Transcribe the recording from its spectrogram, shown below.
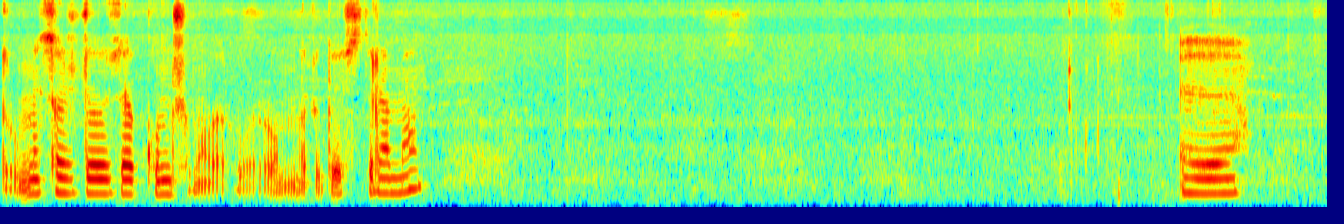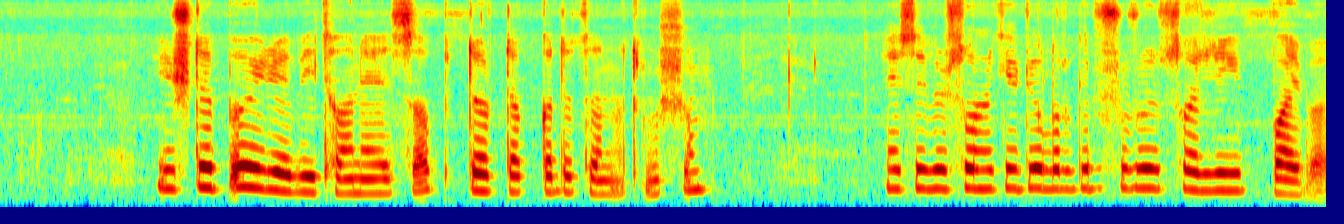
dur, mesajda özel konuşmalar var. Onları gösteremem. Ee, işte böyle bir tane hesap. 4 dakikada tanıtmışım. Neyse bir sonraki videolarda görüşürüz. Hadi bay bay.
